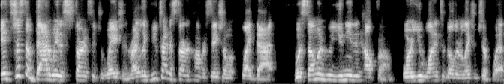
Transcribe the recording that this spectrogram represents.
It's just a bad way to start a situation, right? Like you try to start a conversation like that with someone who you needed help from or you wanted to build a relationship with.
